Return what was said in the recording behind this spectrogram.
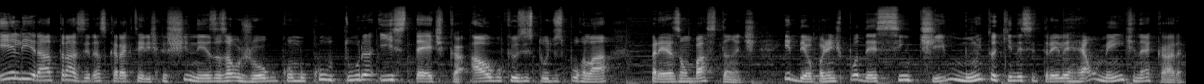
Ele irá trazer as características chinesas ao jogo como cultura e estética, algo que os estúdios por lá prezam bastante. E deu pra gente poder sentir muito aqui nesse trailer realmente, né, cara?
